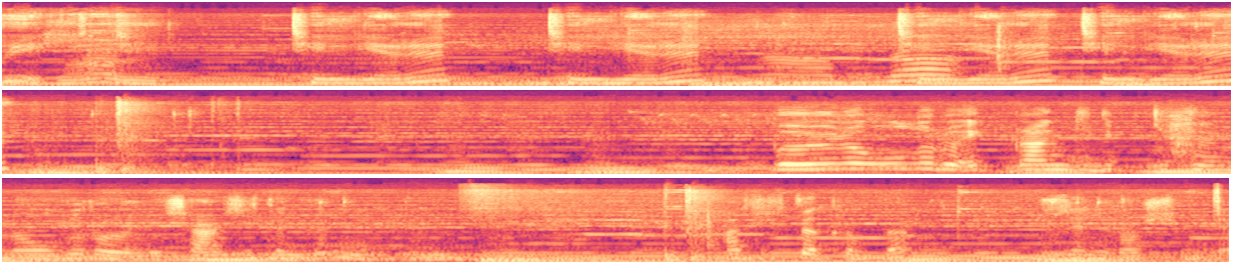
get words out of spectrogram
One. Ha, buna Tiljere. Tiljere. böyle olur. Ekran gidip gelme olur öyle şarjı takınca. Hafif takıldı. Düzelir o şimdi.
